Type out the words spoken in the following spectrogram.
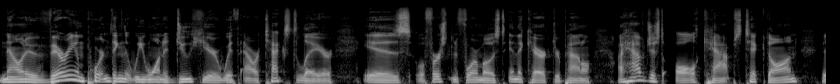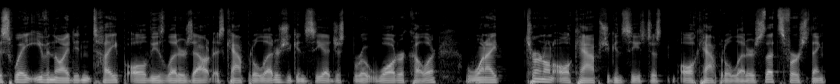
Now, a very important thing that we want to do here with our text layer is, well, first and foremost, in the character panel, I have just all caps ticked on. This way, even though I didn't type all these letters out as capital letters, you can see I just wrote watercolor. When I turn on all caps, you can see it's just all capital letters. So that's first thing.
